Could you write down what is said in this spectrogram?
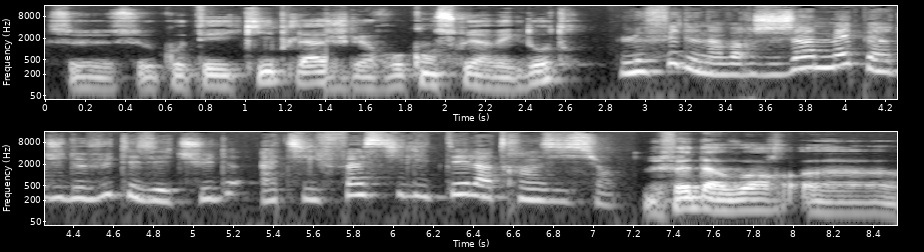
ce, ce côté équipe-là, je l'ai reconstruit avec d'autres. Le fait de n'avoir jamais perdu de vue tes études a-t-il facilité la transition? Le fait d'avoir euh,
